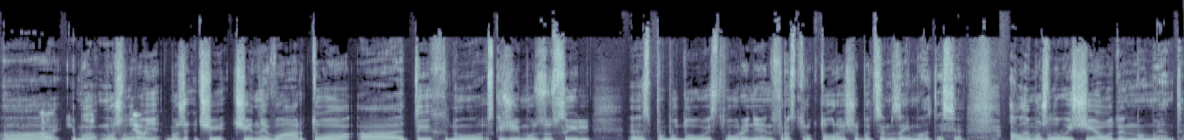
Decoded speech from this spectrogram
А, ну, Можливо, може, чи чи не варто а, тих, ну скажімо, зусиль е, з побудови і створення інфраструктури, щоб цим займатися? Але можливо ще один момент.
